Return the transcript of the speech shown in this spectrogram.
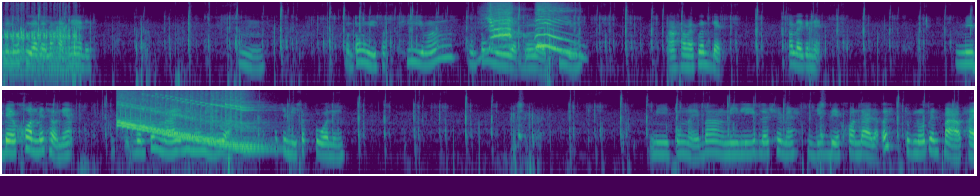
ไม่รู้คืออะไรรหัสแน่เลย อืม มันต้องมีสักที่มั้ง มันต้องมีแบบหลายที่มั้งอะทำไมเพื่อนแหลกอะไรกันเนี่ย มีเบคอนไหมแถวเนี้ย บนต้นไม้ไม่รู้มีหรือเปล่าน่าจะมีสักตัวหนึ่ง มีตรงไหนบ้าง มีลีฟแล้วใช่ไหมลีฟเบคอนได้แล้ว เอ้ย ตรงโน้นเป็นป่าไผ่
